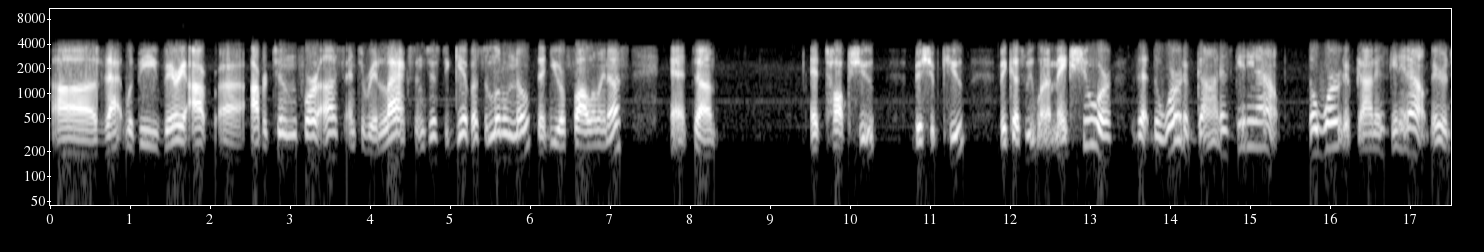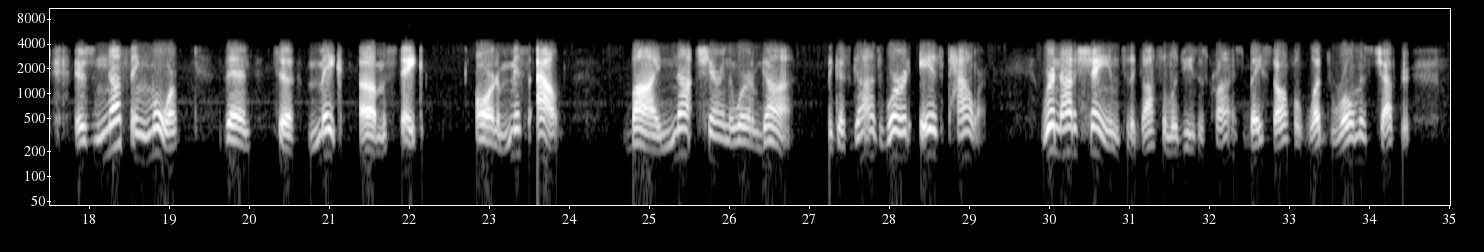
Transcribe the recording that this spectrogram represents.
Uh, that would be very op- uh, opportune for us and to relax and just to give us a little note that you are following us at um, at TalkShoe, Bishop Q, because we want to make sure that the word of God is getting out. The word of God is getting out. There, there's nothing more than to make a mistake or to miss out by not sharing the word of God, because God's word is power. We're not ashamed to the gospel of Jesus Christ, based off of what Romans chapter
